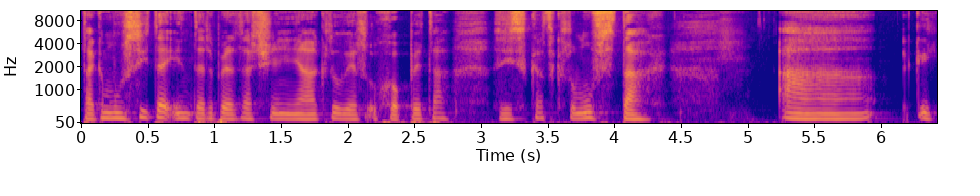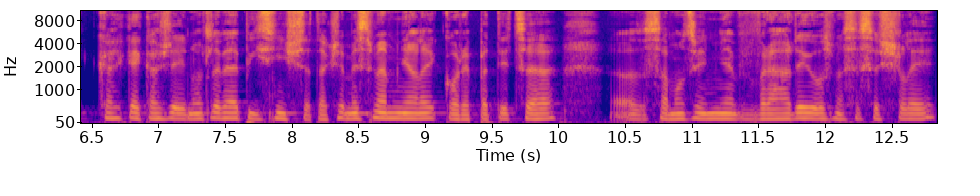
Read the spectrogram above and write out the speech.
tak musíte interpretačně nějak tu věc uchopit a získat k tomu vztah. A ke každé jednotlivé písničce. Takže my jsme měli korepetice, eh, samozřejmě v rádiu jsme se sešli,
